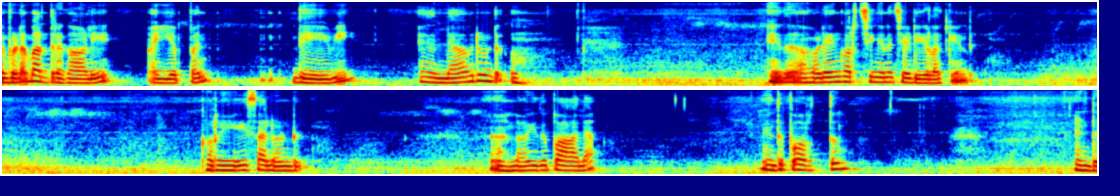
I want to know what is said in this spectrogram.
ഇവിടെ ഭദ്രകാളി അയ്യപ്പൻ ദേവി എല്ലാവരും ഉണ്ട്. ഇത് അവിടെയും കുറച്ചിങ്ങനെ ചെടികളൊക്കെ ഉണ്ട് കുറേ സ്ഥലമുണ്ട്. ഉണ്ടോ ഇത് പാല. ഇത് പുറത്തും ഉണ്ട്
